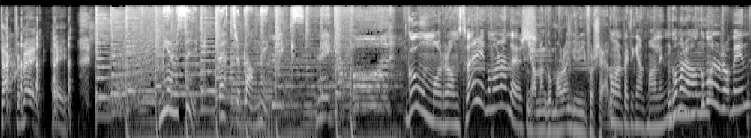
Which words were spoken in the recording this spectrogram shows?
Tack för mig. Hej. Mer musik, bättre blandning. God morgon, Sverige. God morgon, Anders. Ja, men god morgon Gry Forssell. God morgon, praktikant Malin. God morgon. God morgon, Robin.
